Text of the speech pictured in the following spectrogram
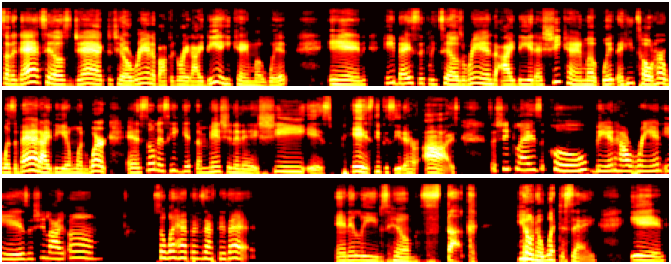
So the dad tells Jack to tell Ren about the great idea he came up with. And he basically tells Ren the idea that she came up with that he told her was a bad idea and wouldn't work. And as soon as he gets the mentioning it, she is pissed. You can see it in her eyes. So she plays it cool, being how Ren is, and she like, um, so what happens after that? And it leaves him stuck he don't know what to say. And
